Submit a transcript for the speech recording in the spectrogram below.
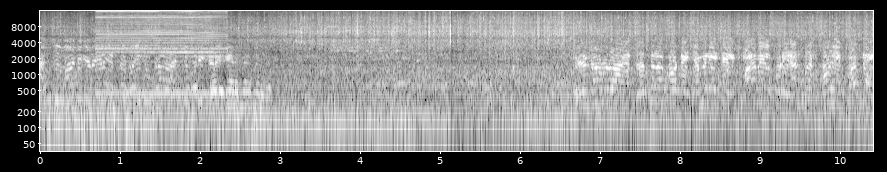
அஞ்சு மாட்டுக்கு இடையில எந்த பைக் விட்டாரு அஞ்சு பைக் ஓடி இருக்கு. மேலே மேலே மேலே இரண்டாவதாக திருத்தலக்கோட்டை ஜெமினி சில்க் மணமேல்குடி நண்பன் கோழி பண்ணை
